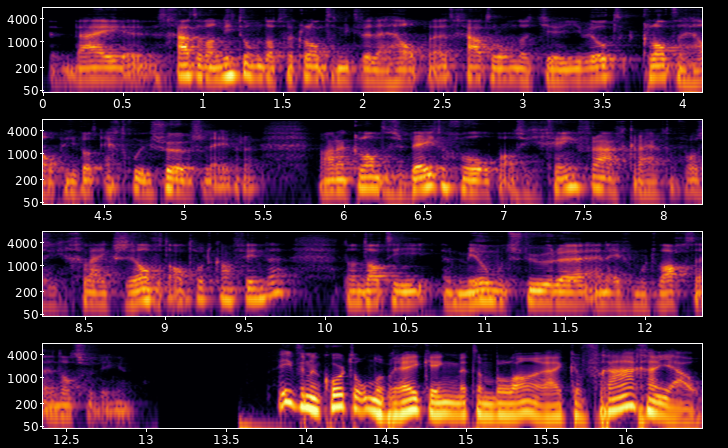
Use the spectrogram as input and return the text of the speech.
wij, het gaat er dan niet om dat we klanten niet willen helpen. Het gaat erom dat je, je wilt klanten helpen, je wilt echt goede service leveren. Maar een klant is beter geholpen als hij geen vraag krijgt of als hij gelijk zelf het antwoord kan vinden, dan dat hij een mail moet sturen en even moet wachten en dat soort dingen. Even een korte onderbreking met een belangrijke vraag aan jou.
